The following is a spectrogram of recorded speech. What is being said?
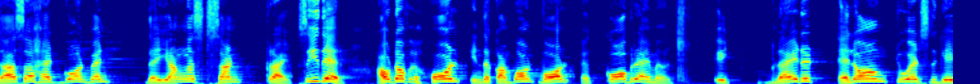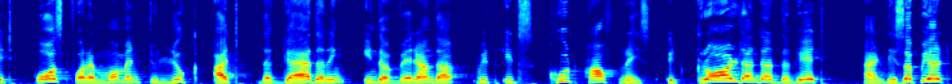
Dasa had gone when the youngest son cried, See there! Out of a hole in the compound wall, a cobra emerged. It glided along towards the gate, paused for a moment to look at the gathering in the veranda with its hood half raised. Crawled under the gate and disappeared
